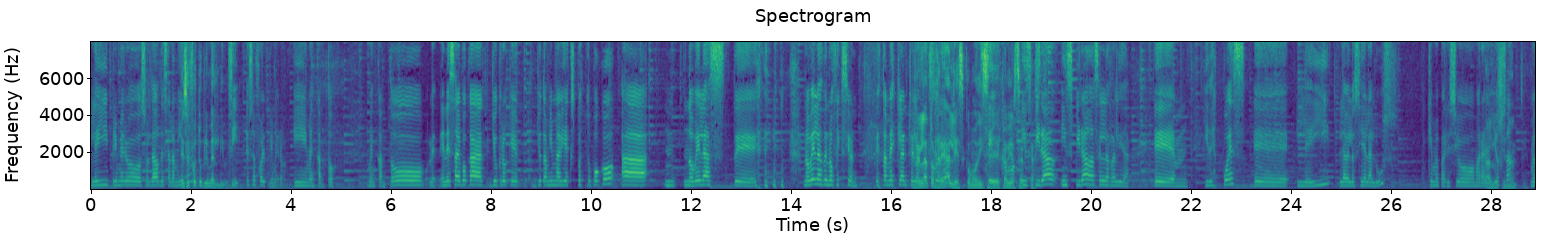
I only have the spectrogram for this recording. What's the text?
Leí primero Soldados de Salamina. Ese fue tu primer libro. Sí, ese fue el primero. Y me encantó. Me encantó. En esa época yo creo que yo también me había expuesto poco a novelas de novelas de no ficción. Esta mezcla entre la Relatos reales, como dice Sí, Javier como Cercas. inspira- inspiradas en la realidad. Eh, y después eh, leí La velocidad de la luz, que me pareció maravillosa. Alucinante. Me,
